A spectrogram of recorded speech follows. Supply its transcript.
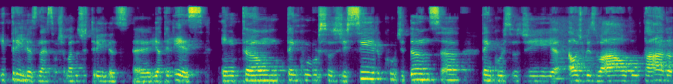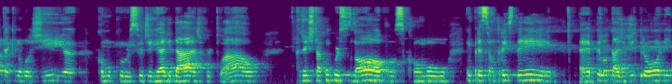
e trilhas, né? São chamados de trilhas é, e ateliês. Então, tem cursos de circo, de dança, tem cursos de audiovisual voltado à tecnologia, como curso de realidade virtual. A gente está com cursos novos, como impressão 3D, é, pilotagem de drone.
